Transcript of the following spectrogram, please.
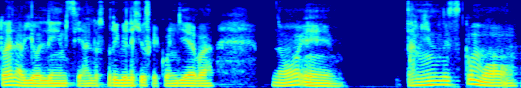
Toda la violencia, los privilegios que conlleva, ¿no? Eh, también es como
